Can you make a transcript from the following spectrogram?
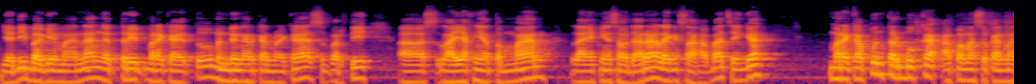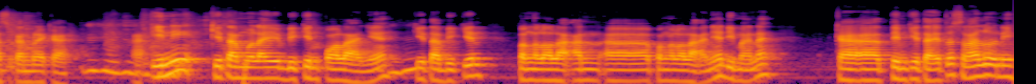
Jadi bagaimana nge-treat mereka itu mendengarkan mereka seperti eh, layaknya teman, layaknya saudara, layaknya sahabat sehingga mereka pun terbuka apa masukan-masukan mereka. Mhm. Nah, ini kita mulai bikin polanya, kita bikin pengelolaan eh, pengelolaannya di mana eh, tim kita itu selalu nih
